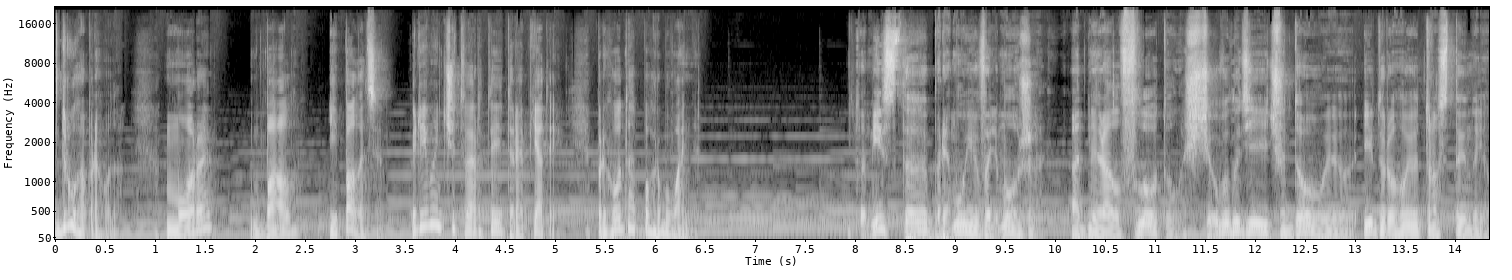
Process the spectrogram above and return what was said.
Друга пригода: море, бал і палиця. Рівень 4-5. Пригода пограбування. До міста прямує вельможа, адмірал флоту, що володіє чудовою і дорогою тростиною.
